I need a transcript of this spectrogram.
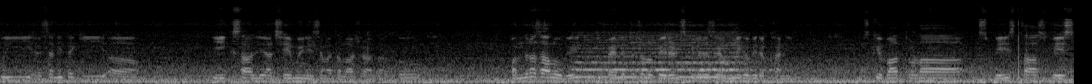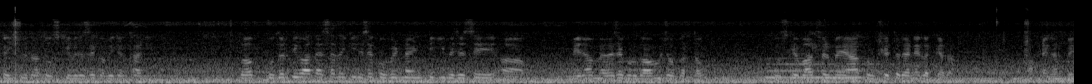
कोई ऐसा नहीं था कि एक साल या छः महीने से मैं तलाश रहा था। तो पंद्रह साल हो गए क्योंकि पहले तो चलो पेरेंट्स की वजह से हमने कभी रखा नहीं। उसके बाद थोड़ा स्पेस था स्पेस का इशू था तो उसकी वजह से कभी रखा नहीं। तो अब कुदरती बात ऐसा था कि जैसे कोविड नाइन्टीन की वजह से अ, मेरा मैं वैसे गुड़गांव में जॉब करता हूँ। उसके बाद फिर मैं यहाँ कुरुक्षेत्र रहने लग गया था अपने घर पे।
